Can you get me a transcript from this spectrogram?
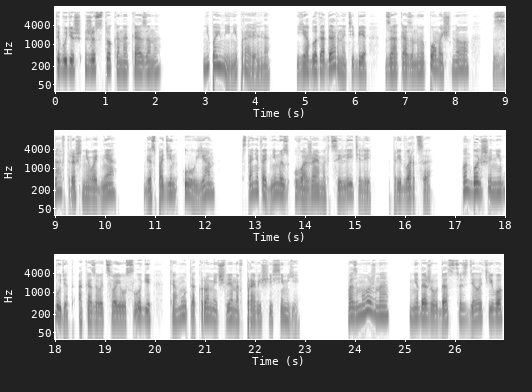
ты будешь жестоко наказана. Не пойми неправильно. Я благодарна тебе за оказанную помощь, но с завтрашнего дня господин У Ян станет одним из уважаемых целителей при дворце. Он больше не будет оказывать свои услуги кому-то, кроме членов правящей семьи. Возможно, мне даже удастся сделать его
